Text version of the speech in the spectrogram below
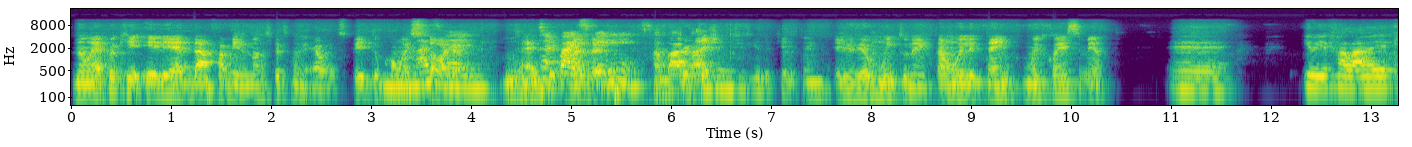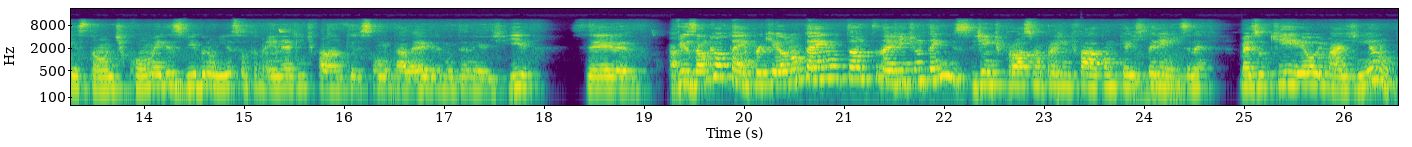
não é porque ele é da família, não é respeito da família, é o respeito com a história. velho. Uhum. É, É, com a experiência. A bagagem de vida que ele tem. Ele viveu muito, né? Então ele tem muito conhecimento. É, eu ia falar a questão de como eles vibram isso também, né? A gente falando que eles são muito alegres, muita energia. Você- a visão que eu tenho, porque eu não tenho tanto, né? A gente não tem gente próxima pra gente falar como que é a experiência, né? Mas o que eu imagino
